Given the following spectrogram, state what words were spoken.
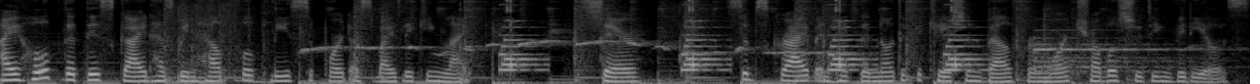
I hope that this guide has been helpful please support us by clicking like, share, subscribe and hit the notification bell for more troubleshooting videos.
